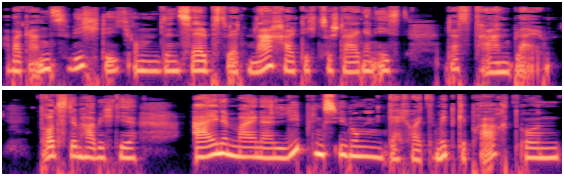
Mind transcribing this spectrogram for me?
Aber ganz wichtig, um den Selbstwert nachhaltig zu steigern, ist das Dranbleiben. Trotzdem habe ich dir eine meiner Lieblingsübungen gleich heute mitgebracht und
